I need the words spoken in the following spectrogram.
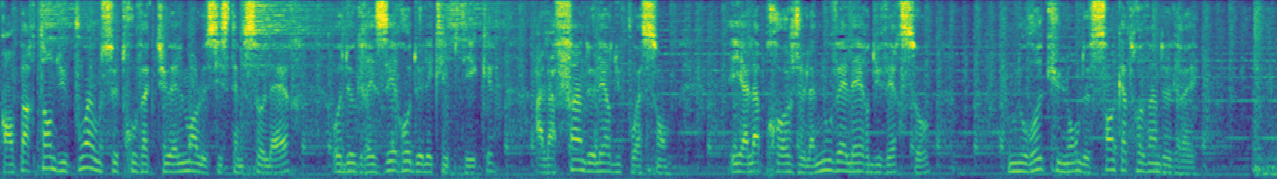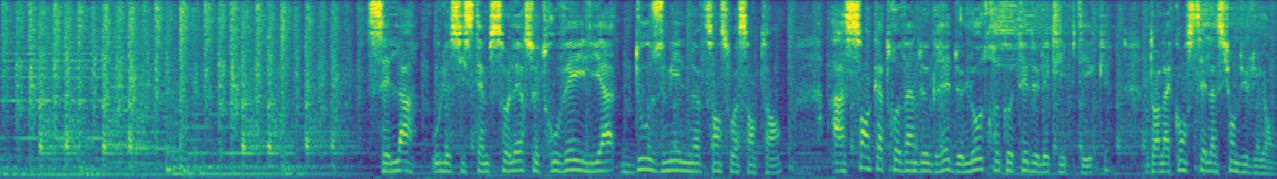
En partant du point où se trouve actuellement le système solaire, au degré zéro de l'écliptique, à la fin de l'ère du poisson et à l'approche de la nouvelle ère du Verseau, nous reculons de 180 degrés. C'est là où le système solaire se trouvait il y a 12 960 ans, à 180 degrés de l'autre côté de l'écliptique, dans la constellation du Lion.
